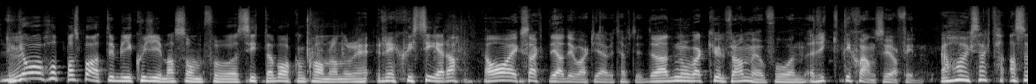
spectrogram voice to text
Mm. Jag hoppas bara att det blir Kojima som får sitta bakom kameran och re- regissera. Ja, exakt. Det hade ju varit jävligt häftigt. Det hade nog varit kul för honom med att få en riktig chans att göra film. Ja, exakt. Alltså,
